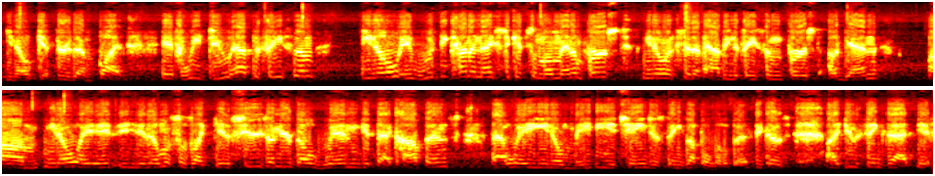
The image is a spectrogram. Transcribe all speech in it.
you know get through them. But if we do have to face them, you know, it would be kind of nice to get some momentum first. You know, instead of having to face them first again Um, you know, it, it, almost was like get a series under your belt, win, get that confidence. That way, you know, maybe it changes things up a little bit. Because I do think that if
